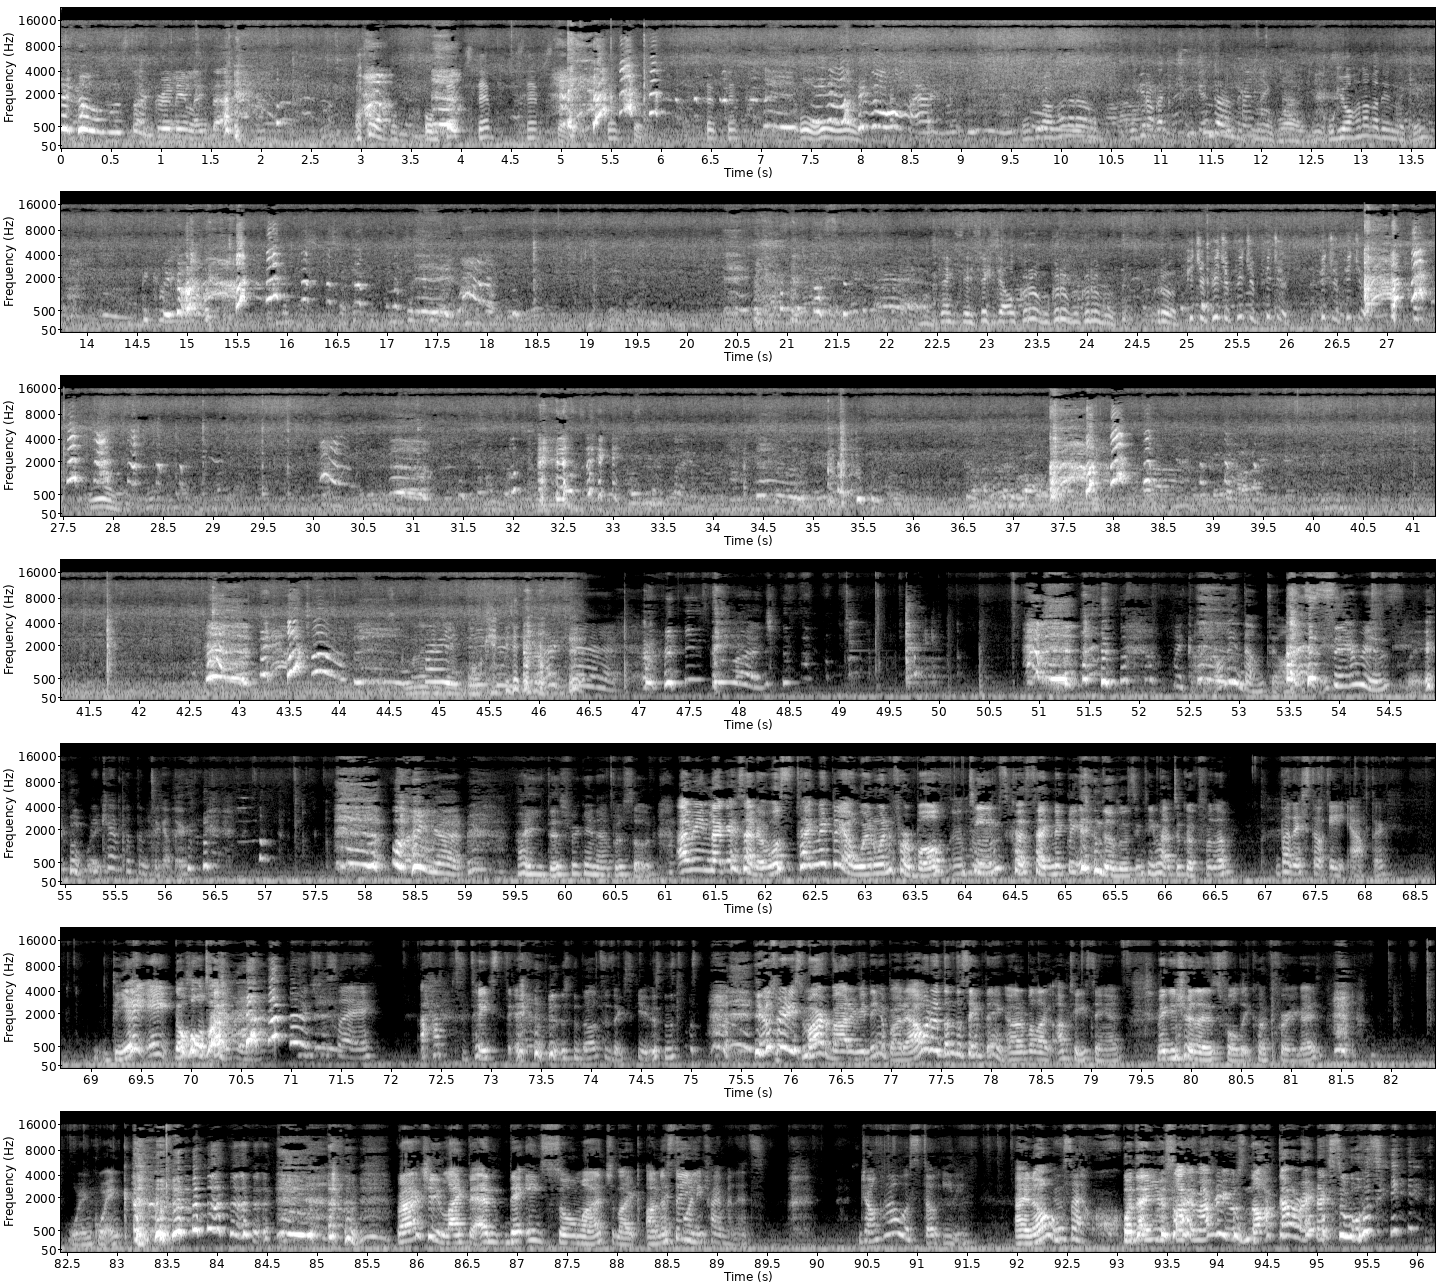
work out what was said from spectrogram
I almost start grinning like that. 오, 스텝, 스텝, 스텝, 스 step, step, step, step, step. 오, 오, 오. 고기랑 하나랑 고기랑 같이 춤춘다는 느낌으로 보여야지. 고기와 하나가 되는 느낌? 어, 섹시, 섹시. 어, groove, groove, groove, groove. 핏줄, 핏줄, 핏줄, 핏줄, 피줄, 피줄. 오. God. I hate this freaking episode. I mean, like I said, it was technically a win-win for both Mhm. teams because technically the losing team had to cook for them. But they still ate after. The eight ate the whole time. Who's to like, I have to taste it. That's his excuse. he was pretty smart about it if you think about it. I would have done the same thing. I would have been like, I'm tasting it, making sure that it's fully cooked for you guys. Wink, wink. but I actually liked it, and they ate so much. Like honestly, 25 minutes. Jungha was still eating. I It know. was like, But then you saw him after he was knocked out right next to Uzi.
